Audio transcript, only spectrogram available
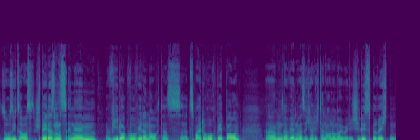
So sieht's aus. Spätestens in dem Vlog, wo wir dann auch das äh, zweite Hochbeet bauen, ähm, da werden wir sicherlich dann auch nochmal über die Chilis berichten.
